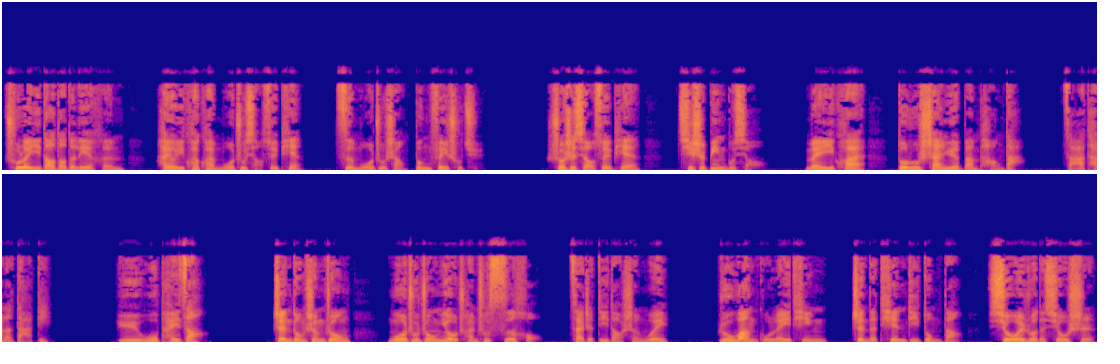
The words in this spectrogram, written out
除了一道道的裂痕，还有一块块魔柱小碎片自魔柱上崩飞出去。说是小碎片，其实并不小，每一块都如山岳般庞大，砸塌了大地。雨无陪葬，震动声中，魔柱中又传出嘶吼，载着地道神威，如万古雷霆。震得天地动荡，修为弱的修士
